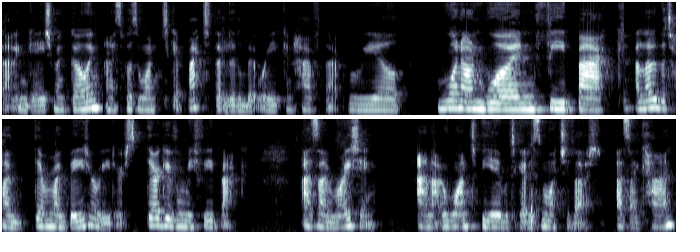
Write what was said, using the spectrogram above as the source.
that engagement going. And I suppose I wanted to get back to that a little bit where you can have that real one on one feedback. A lot of the time, they're my beta readers, they're giving me feedback as I'm writing. And I want to be able to get as much of that as I can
